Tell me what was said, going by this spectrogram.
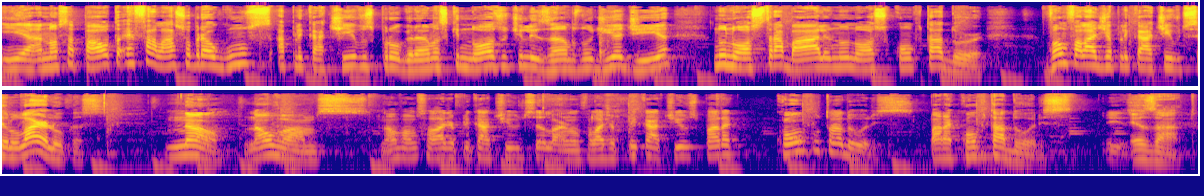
e a nossa pauta é falar sobre alguns aplicativos, programas que nós utilizamos no dia a dia, no nosso trabalho, no nosso computador. Vamos falar de aplicativo de celular, Lucas? Não, não vamos. Não vamos falar de aplicativo de celular, vamos falar de aplicativos para computadores. Para computadores. Isso. Exato.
